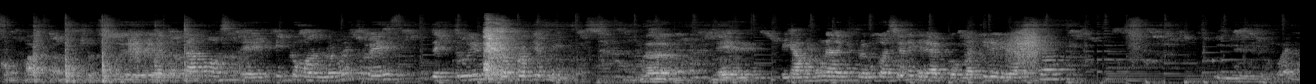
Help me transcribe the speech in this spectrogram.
compacta mucho el suelo. Bueno, estamos, eh, es como lo nuestro es destruir nuestros propios mitos. Claro. Eh, digamos, una de mis preocupaciones era combatir el granillón y bueno,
